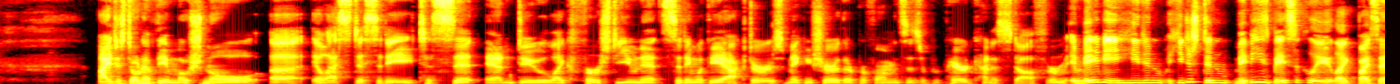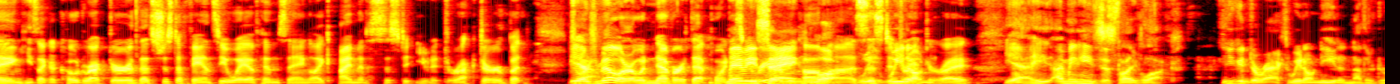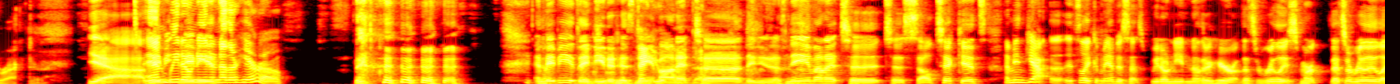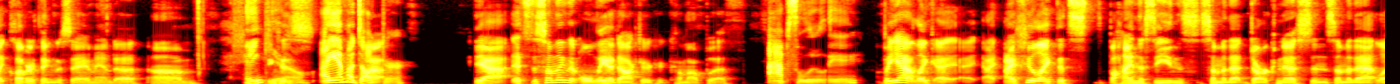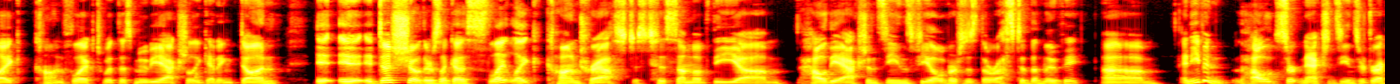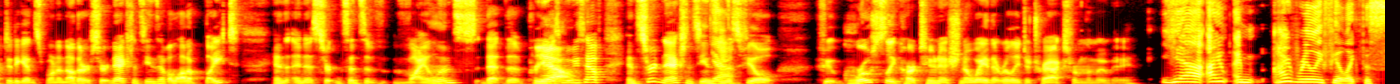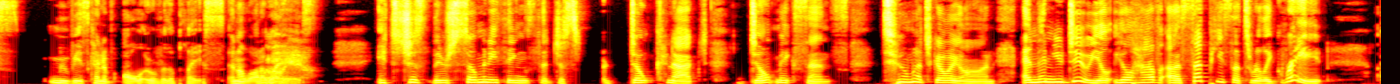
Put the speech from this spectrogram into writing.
I just don't have the emotional uh, elasticity to sit and do like first unit, sitting with the actors, making sure their performances are prepared, kind of stuff. Or maybe he didn't. He just didn't. Maybe he's basically like by saying he's like a co-director. That's just a fancy way of him saying like I'm an assistant unit director. But George Yeah. Miller would never at that point Maybe in his career saying, become "Look, uh, we- assistant we don't- director, right? Yeah, he. I mean, he's just like, look, you can direct. We don't need another director. Yeah, and maybe- we don't maybe need another hero. and maybe they Thank you, needed his name you, on it to they needed his name on it to to sell tickets. I mean, yeah, it's like Amanda says, we don't need another hero. That's a really smart. That's a really like clever thing to say, Amanda. Um, Thank you. because, I am a doctor. yeah, it's the, something that only a doctor could come up with. Absolutely. But yeah, like I, I I feel like that's behind the scenes some of that darkness and some of that like conflict with this movie actually getting done. It, it it does show there's like a slight like contrast to some of the um how the action scenes feel versus the rest of the movie. Um and even how certain action scenes are directed against one another. Certain action scenes have a lot of bite and, and a certain sense of violence that the previous Yeah. movies have. And certain action scenes in this feel feel grossly cartoonish in a way that really detracts from the movie. Yeah, I I'm I really feel like this movie is kind of all over the place in a lot of Oh, ways. yeah. It's just there's so many things that just don't connect, don't make sense, too much going on. And then you do, you'll you'll have a set piece that's really great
